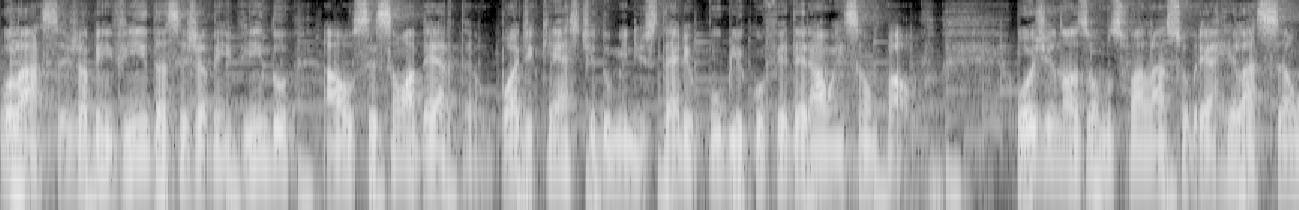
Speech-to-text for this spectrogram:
Olá, seja bem-vinda, seja bem-vindo ao Sessão Aberta, o podcast do Ministério Público Federal em São Paulo. Hoje nós vamos falar sobre a relação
